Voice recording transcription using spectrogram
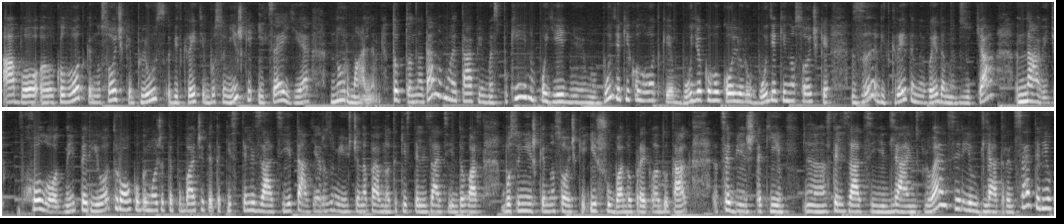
або е, колготки, носочки плюс відкриті босоніжки, і це є нормальним. Тобто на даному етапі ми спокійно поєднуємо будь-які колготки, будь-якого кольору, будь-які носочки з відкритими видами взуття. Навіть в холодний період року ви можете побачити такі стилізації. Так, я розумію, що напевно такі стилізації до вас босоніжки, носочки і шуба, до прикладу, так це більш такі е, стилізації для інфлюенсерів, для трендсетерів,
